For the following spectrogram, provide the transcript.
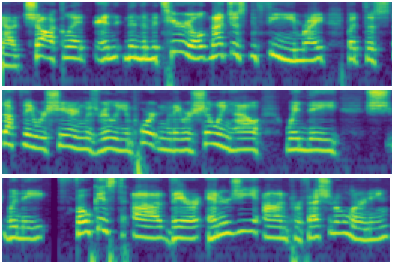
out chocolate and then the material, not just the theme, right? But the stuff they were sharing was really important. They were showing how when they sh- when they focused uh, their energy on professional learning,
